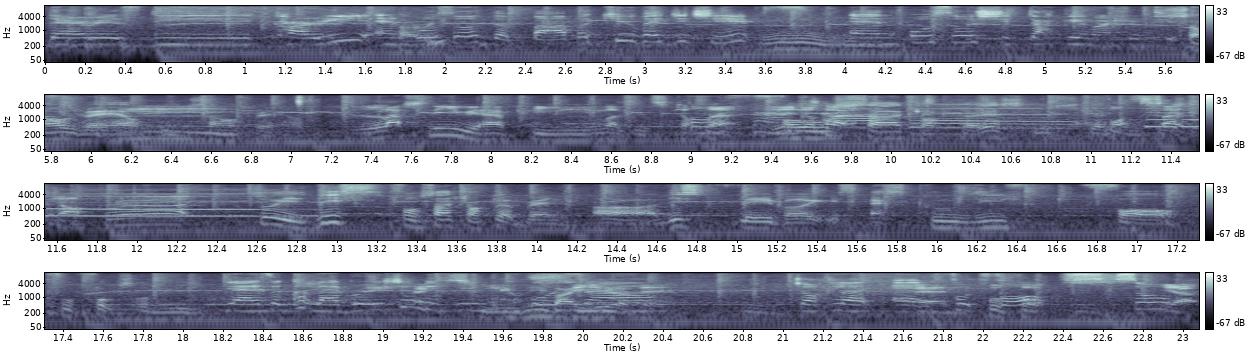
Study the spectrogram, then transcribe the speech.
There is the curry and Curry. also the barbecue veggie chips Mm. and also shiitake mushroom chips. Sounds very healthy. Mm. Sounds very healthy. Lastly, we have the what's this chocolate? Fossa Is it chocolate? Fossa chocolate. Let's use that. Chocolate. So is this Fossa chocolate brand? Uh, this flavor is exclusive for food folks only. Yeah, it's a collaboration between Exclusive. Buy here. Chocolate and, And Food Food Folks. Folks. So Yeah.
